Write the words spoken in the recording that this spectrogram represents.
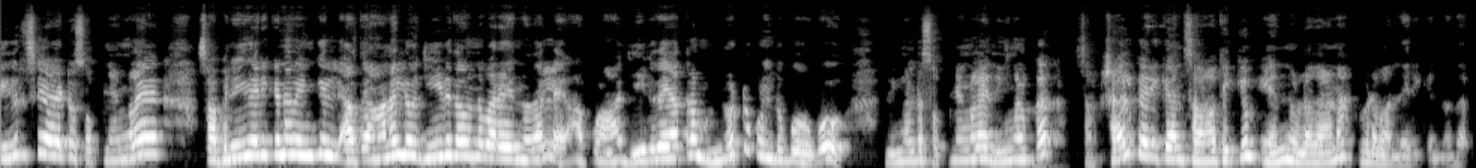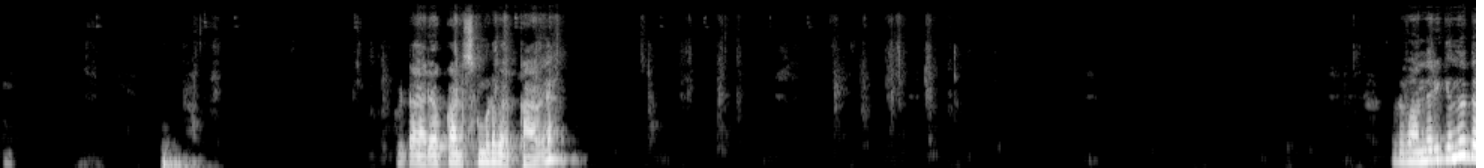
തീർച്ചയായിട്ടും സ്വപ്നങ്ങളെ സഫലീകരിക്കണമെങ്കിൽ അതാണല്ലോ ജീവിതം എന്ന് പറയുന്നത് അല്ലേ അപ്പോൾ ആ ജീവിതയാത്ര മുന്നോട്ട് കൊണ്ടുപോകൂ. നിങ്ങളുടെ സ്വപ്നങ്ങളെ നിങ്ങൾക്ക് സാക്ഷാത്കരിക്കാൻ സാധിക്കും എന്നുള്ളതാണ് ഇവിടെ വന്നിരിക്കുന്നത്. ടാരോ കാർഡ്സും കൂടെ വെക്കാവേ. ഇവിടെ വന്നിരിക്കുന്നത്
